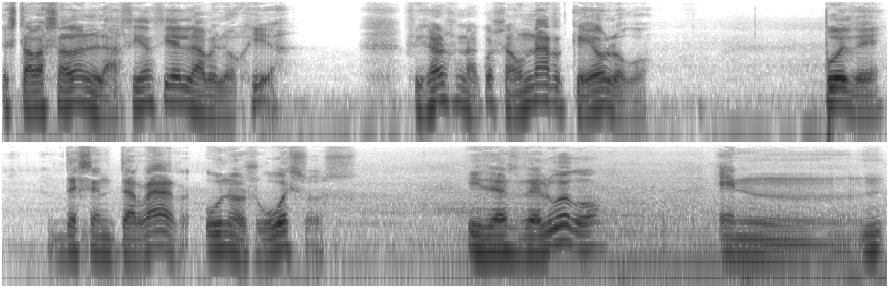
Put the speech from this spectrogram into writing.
está basado en la ciencia y la biología. Fijaros una cosa, un arqueólogo puede desenterrar unos huesos y desde luego en,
